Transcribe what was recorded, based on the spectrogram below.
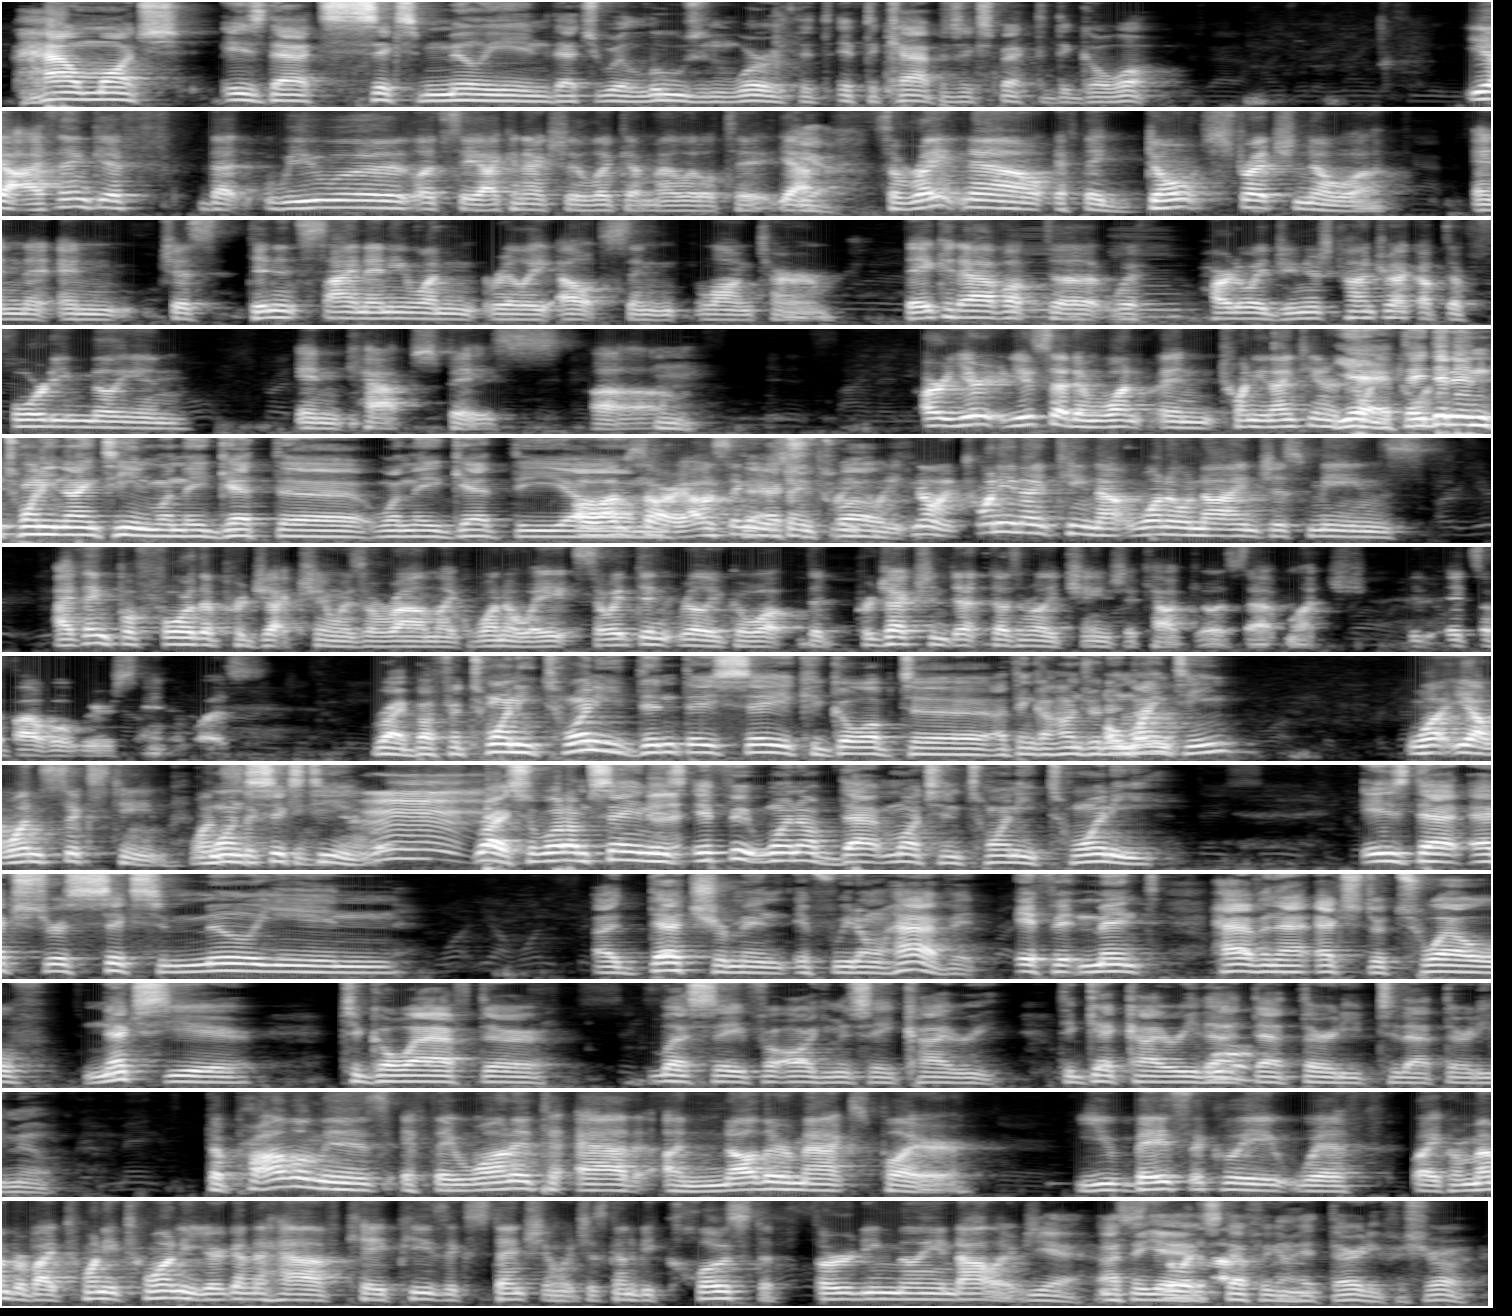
how much is that six million that you are losing worth if the cap is expected to go up? Yeah, I think if that we would let's see, I can actually look at my little tape. Yeah. yeah. So right now, if they don't stretch Noah and and just didn't sign anyone really else in long term, they could have up to with Hardaway Jr.'s contract up to 40 million in cap space. Uh, mm. Or you you said in one in 2019 or yeah, if they did it in 2019 when they get the when they get the um, oh I'm um, sorry I was thinking you're saying 2020 no in 2019 that 109 just means I think before the projection was around like 108, so it didn't really go up. The projection doesn't really change the calculus that much. It's about what we were saying it was. Right, but for 2020, didn't they say it could go up to I think 119? Oh, what? Yeah, 116. 116. 116. Yeah. Mm. Right. So what I'm saying is, if it went up that much in 2020, is that extra six million a detriment if we don't have it? If it meant having that extra 12 next year to go after, let's say for argument's sake, Kyrie to get Kyrie that well, that thirty to that thirty mil. The problem is if they wanted to add another max player, you basically with like remember by 2020 you're going to have KP's extension, which is going to be close to 30 million dollars. Yeah, you I think yeah, it's definitely going to hit 30 for sure.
